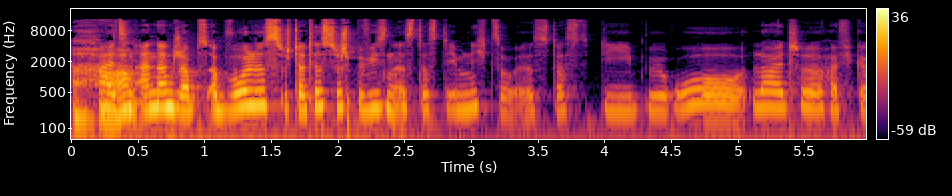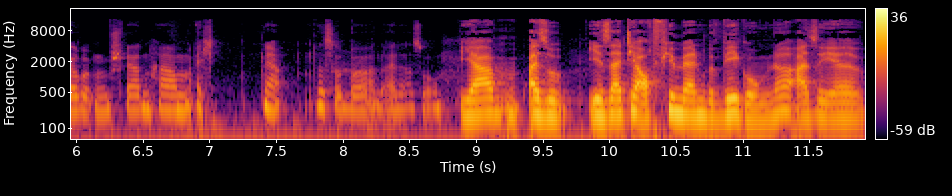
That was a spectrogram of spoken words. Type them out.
als in anderen Jobs, obwohl es statistisch bewiesen ist, dass dem nicht so ist, dass die Büroleute häufiger Rückenbeschwerden haben. Echt, ja, das ist aber leider so. Ja, also ihr seid ja auch viel mehr in Bewegung, ne? Also ihr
